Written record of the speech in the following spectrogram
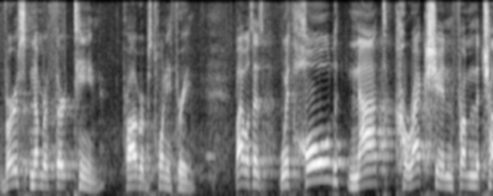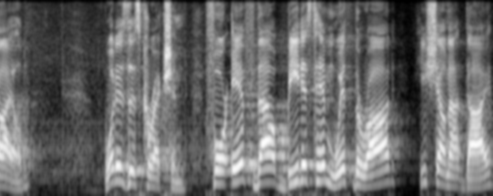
verse number 13. Proverbs 23. Bible says, withhold not correction from the child. What is this correction? For if thou beatest him with the rod, he shall not die.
